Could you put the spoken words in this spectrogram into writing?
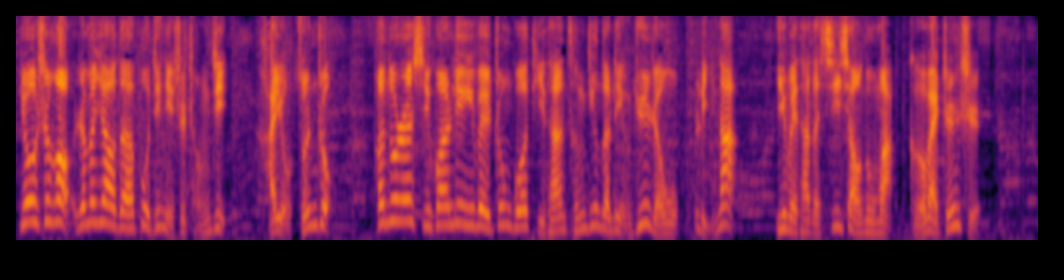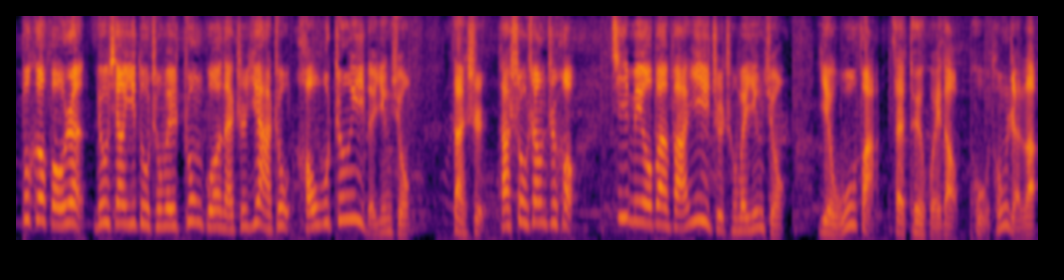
有时候，人们要的不仅仅是成绩，还有尊重。很多人喜欢另一位中国体坛曾经的领军人物李娜，因为她的嬉笑怒骂格外真实。不可否认，刘翔一度成为中国乃至亚洲毫无争议的英雄。但是他受伤之后，既没有办法一直成为英雄，也无法再退回到普通人了。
